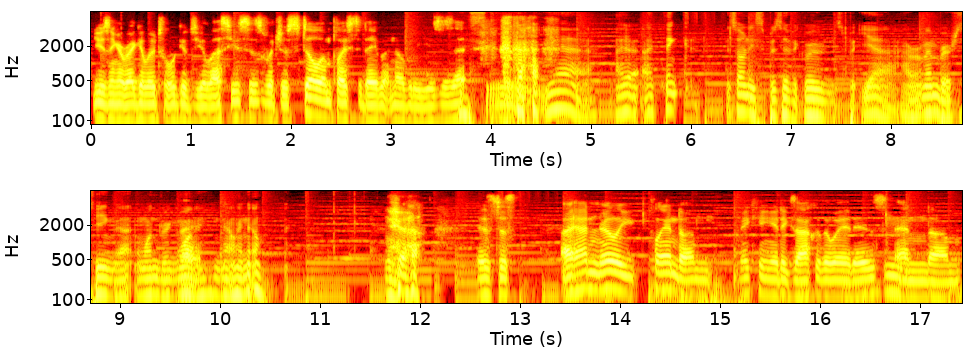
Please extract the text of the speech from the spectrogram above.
using a regular tool gives you less uses, which is still in place today, but nobody uses it. see. yeah, I I think it's only specific runes, but yeah, I remember seeing that and wondering why. Right. Now I know. Yeah, it's just I hadn't really planned on making it exactly the way it is, Mm. and um,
